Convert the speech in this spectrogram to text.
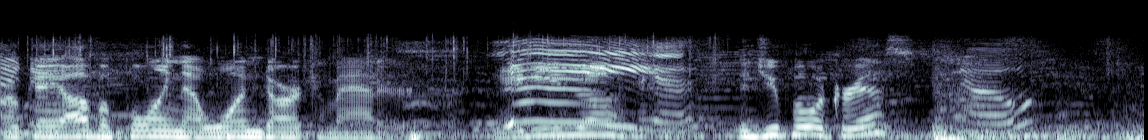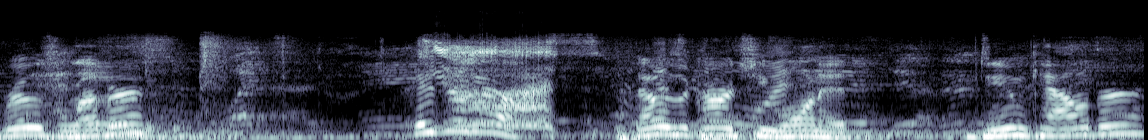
I okay, know. off of pulling that one dark matter. Maybe he's Yay! Did you pull a Chris? No. Rose Lover? Is it a? That was the card she wanted. Doom Caliber,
